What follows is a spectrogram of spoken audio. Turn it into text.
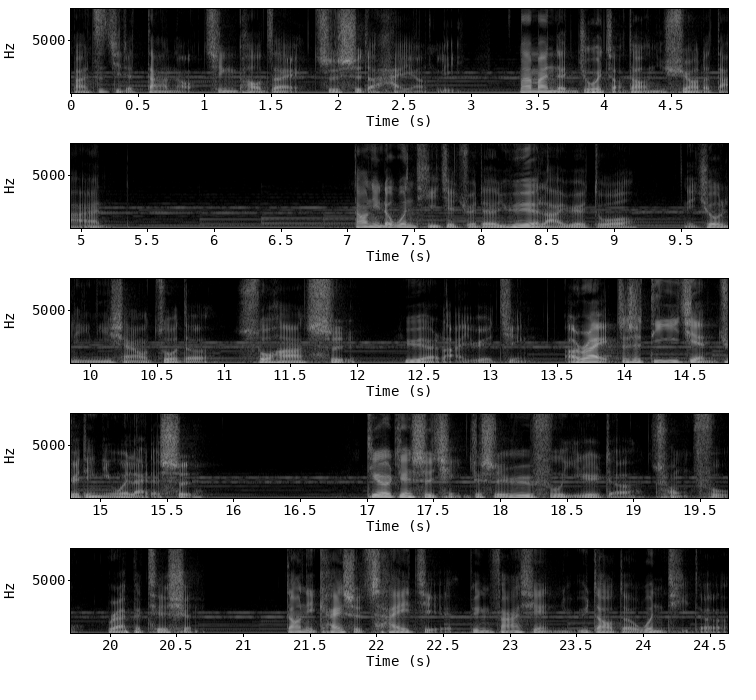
把自己的大脑浸泡在知识的海洋里，慢慢的，你就会找到你需要的答案。当你的问题解决的越来越多，你就离你想要做的梭哈事越来越近。All right，这是第一件决定你未来的事。第二件事情就是日复一日的重复 （repetition）。当你开始拆解并发现你遇到的问题的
